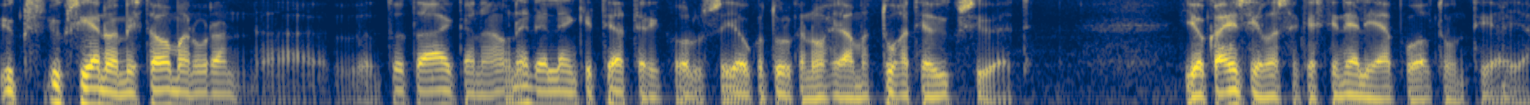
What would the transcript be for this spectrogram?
yksi, yksi hienoimmista oman uran äh, tota, aikana on edelleenkin teatterikoulussa Jouko Turkan ohjaama Tuhat ja yksi yöt, joka ensi kesti neljä ja puoli tuntia ja,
